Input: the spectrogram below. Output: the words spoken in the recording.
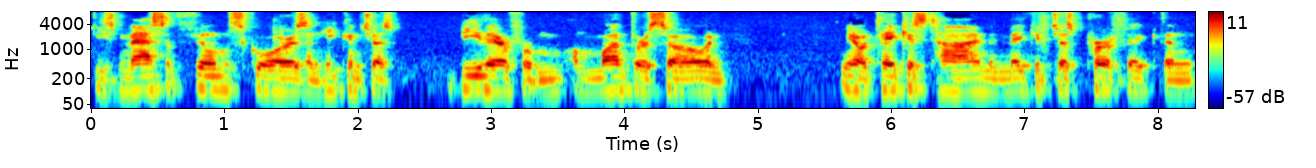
these massive film scores and he can just be there for a month or so and you know, take his time and make it just perfect. And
